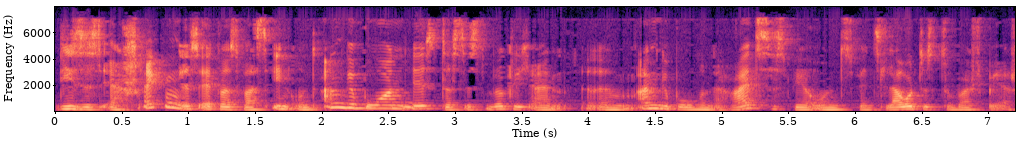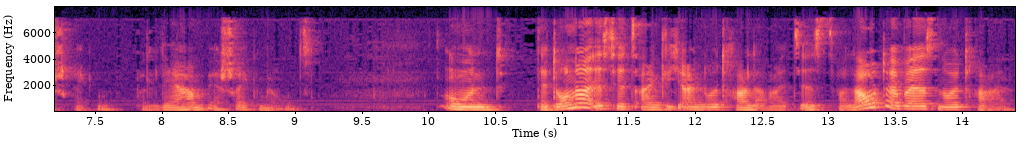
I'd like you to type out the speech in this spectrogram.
dieses Erschrecken ist etwas, was in uns angeboren ist. Das ist wirklich ein ähm, angeborener Reiz, dass wir uns, wenn es laut ist, zum Beispiel erschrecken. Von Lärm erschrecken wir uns. Und der Donner ist jetzt eigentlich ein neutraler Reiz. Er ist zwar laut, aber er ist neutral.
